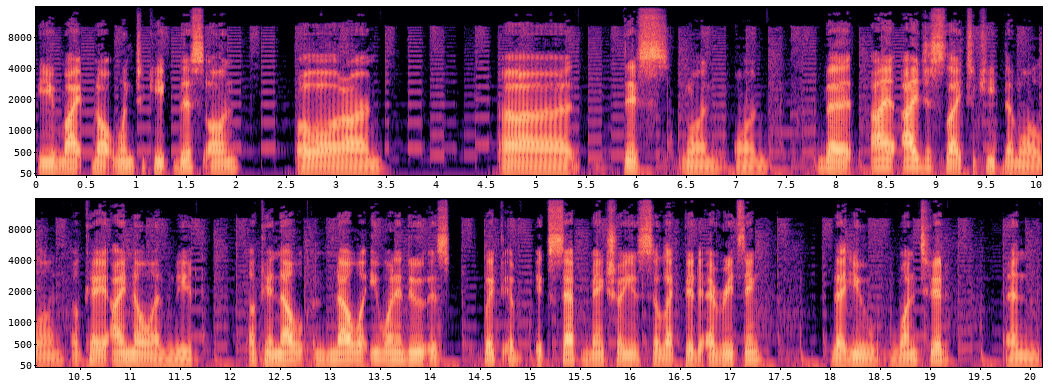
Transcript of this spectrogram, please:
you might not want to keep this on or um, uh, this one on but I I just like to keep them all on. Okay, I know I'm weird. Okay, now now what you want to do is click accept. Make sure you selected everything that you wanted, and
